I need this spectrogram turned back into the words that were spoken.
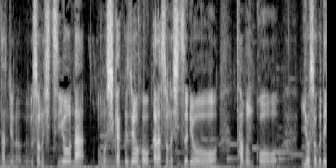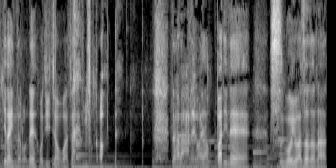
なんていうの、その必要な、もう視覚情報からその質量を多分こう、予測できないんだろうね、おじいちゃんおばあちゃんとか。だからあれはやっぱりね、すごい技だなっ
